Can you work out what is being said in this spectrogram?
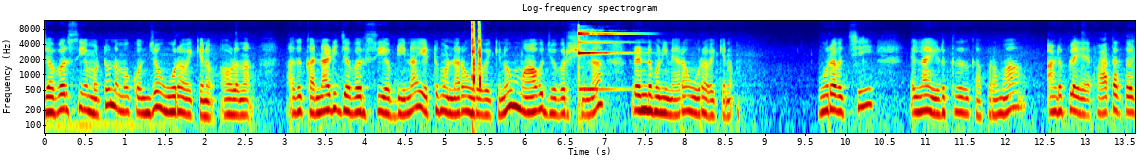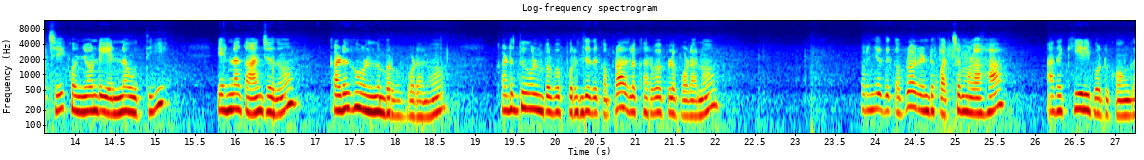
ஜவ்வரிசியை மட்டும் நம்ம கொஞ்சம் ஊற வைக்கணும். அவ்வளோதான் அது கண்ணாடி ஜவ்வரிசி அப்படின்னா எட்டு மணி நேரம் ஊற வைக்கணும். மாவு ஜவ்வரிசின்னா ரெண்டு மணி நேரம் ஊற வைக்கணும். ஊற வச்சு எல்லாம் எடுத்ததுக்கு அப்புறமா அடுப்பில் பாத்திரத்தை வச்சு கொஞ்சோண்டு எண்ணெய் ஊற்றி எண்ணெய் காஞ்சதும் கடுகு உளுந்தம்பருப்பு போடணும். கடுகு பருப்பு பொரிஞ்சதுக்கப்புறம் அதில் கருவேப்பிலை போடணும். பொரிஞ்சதுக்கப்புறம் ரெண்டு பச்சை மிளகா அதை கீறி போட்டுக்கோங்க.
